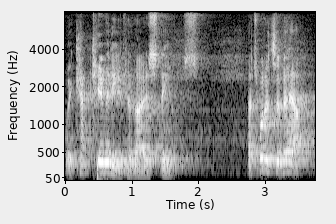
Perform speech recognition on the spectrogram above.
We're captivity to those things. That's what it's about.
